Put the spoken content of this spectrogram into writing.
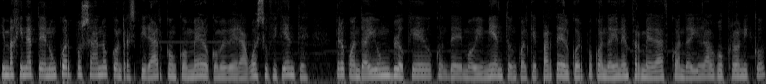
imagínate en un cuerpo sano con respirar, con comer o con beber agua es suficiente, pero cuando hay un bloqueo de movimiento en cualquier parte del cuerpo, cuando hay una enfermedad, cuando hay algo crónico,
